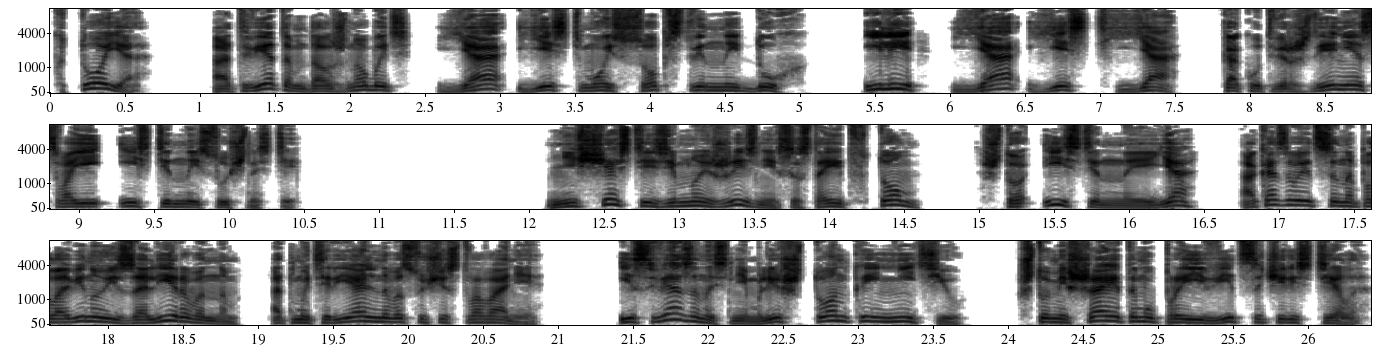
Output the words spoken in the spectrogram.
«Кто я?», Ответом должно быть «я есть мой собственный дух» или «я есть я», как утверждение своей истинной сущности. Несчастье земной жизни состоит в том, что истинное «я» оказывается наполовину изолированным от материального существования и связано с ним лишь тонкой нитью, что мешает ему проявиться через тело,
